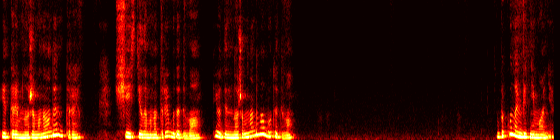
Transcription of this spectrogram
І 3 множимо на 1 – 3. 6 ділимо на 3 буде 2. І 1 множимо на 2 буде 2. Виконуємо віднімання.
